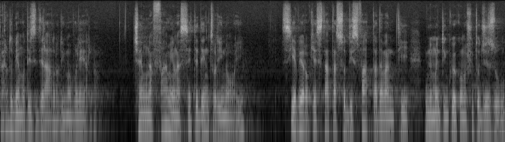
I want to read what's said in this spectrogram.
però dobbiamo desiderarlo, dobbiamo volerlo. C'è una fame e una sete dentro di noi. Sì, è vero che è stata soddisfatta davanti nel momento in cui ho conosciuto Gesù,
